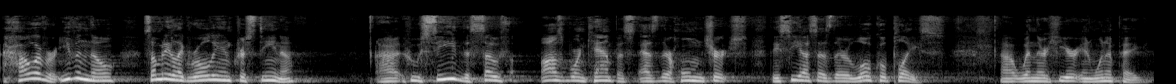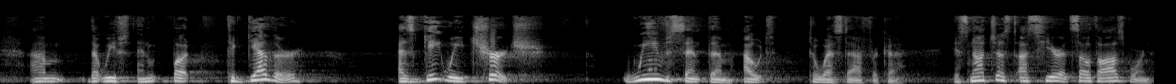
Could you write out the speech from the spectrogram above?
However, even though somebody like Rolly and Christina, uh, who see the South Osborne campus as their home church, they see us as their local place uh, when they're here in Winnipeg. Um, that we've and but together as Gateway Church, We've sent them out to West Africa. It's not just us here at South Osborne.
